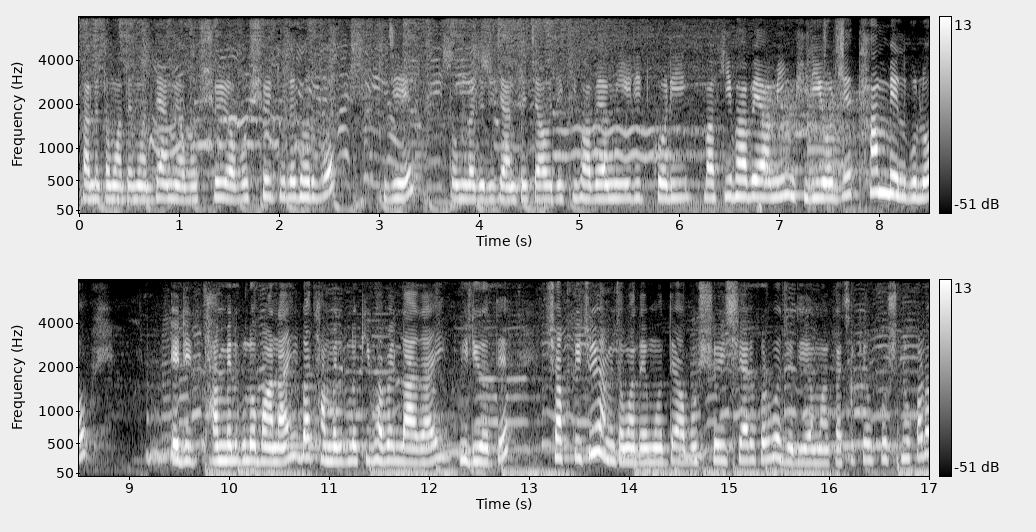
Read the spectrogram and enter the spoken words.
তাহলে তোমাদের মধ্যে আমি অবশ্যই অবশ্যই তুলে ধরবো যে তোমরা যদি জানতে চাও যে কীভাবে আমি এডিট করি বা কীভাবে আমি ভিডিওর যে থাম্বেলগুলো এডিট থাম্বেলগুলো বানাই বা থাম্বেলগুলো কীভাবে লাগাই ভিডিওতে সব কিছুই আমি তোমাদের মধ্যে অবশ্যই শেয়ার করব। যদি আমার কাছে কেউ প্রশ্ন করো,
